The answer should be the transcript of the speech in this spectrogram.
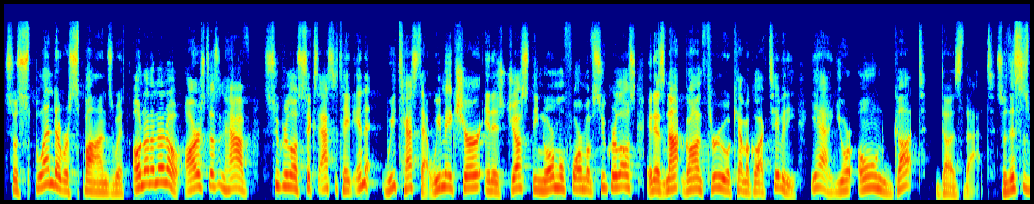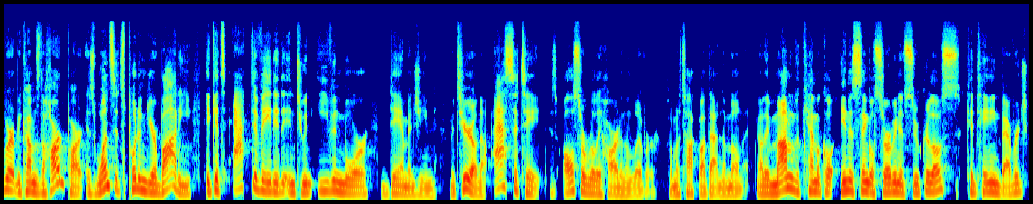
So Splenda responds with, oh, no, no, no, no, ours doesn't have sucralose 6 acetate in it. We test that. We make sure it is just the normal form of sucralose. It has not gone through a chemical activity. Yeah, your own gut does that. So this is where it becomes the hard part is once it's put into your body, it gets activated into an even more damaging material. Now, acetate is also really hard on the liver. So I'm going to talk about that in a moment. Now, the amount of the chemical in a single serving of sucralose containing beverage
